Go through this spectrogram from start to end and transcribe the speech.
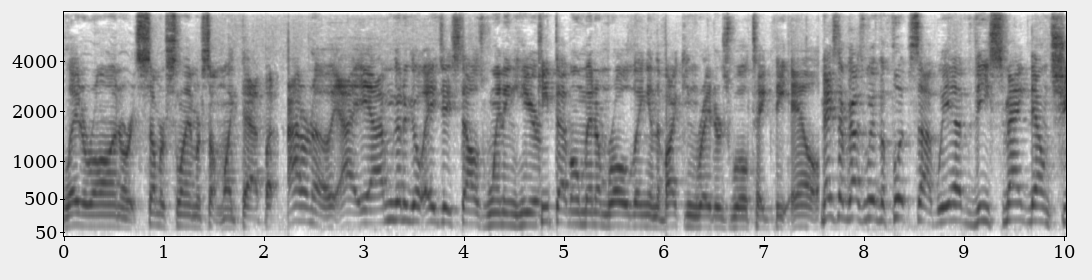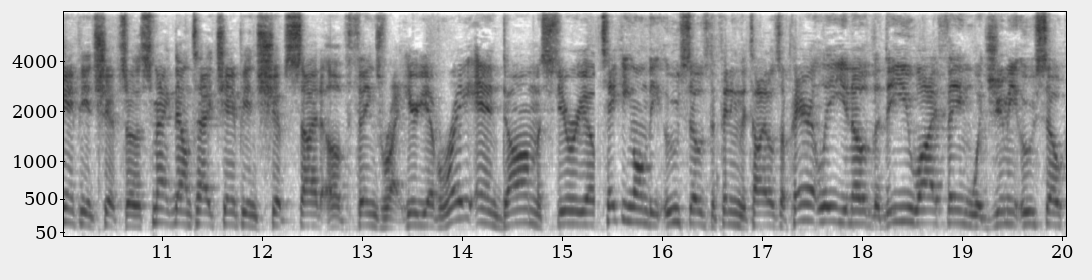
later on or at SummerSlam or something like that, but I don't know. I, yeah, I'm going to go AJ Styles winning here, keep that momentum rolling, and the Viking Raiders will take the L. Next up, guys, we have the flip side. We have the SmackDown Championships, or the SmackDown Tag Championships side of things right here. You have Rey and Dom Mysterio taking on the Usos, defending the titles. Apparently, you know, the DUI thing with Jimmy Uso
